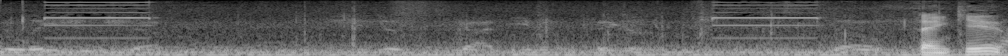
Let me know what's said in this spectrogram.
Relationship, she just got even bigger. So Thank you.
